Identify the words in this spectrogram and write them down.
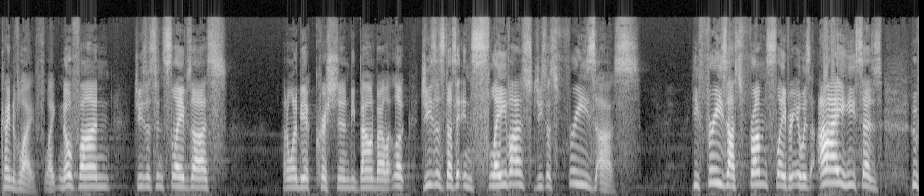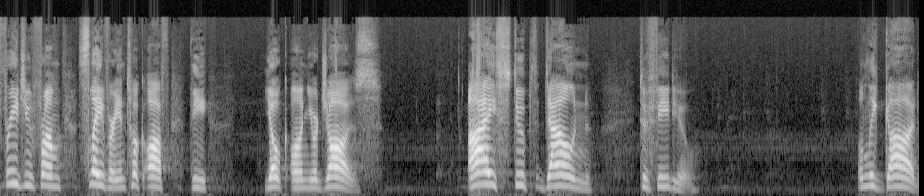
kind of life. Like, no fun. Jesus enslaves us. I don't want to be a Christian, be bound by. All that. Look, Jesus doesn't enslave us, Jesus frees us. He frees us from slavery. It was I, he says, who freed you from slavery and took off the yoke on your jaws. I stooped down to feed you. Only God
